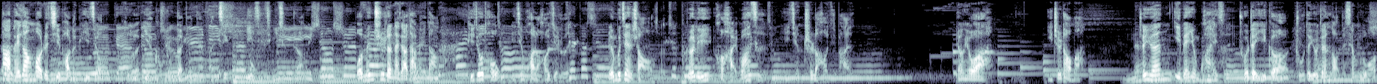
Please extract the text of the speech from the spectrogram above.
大排档冒着气泡的啤酒和夜空中的点点繁星一起清醒着。我们吃的那家大排档，啤酒桶已经换了好几轮，人不见少，隔离和海瓜子已经吃了好几盘。杨油啊，你知道吗？陈元一边用筷子戳着一个煮得有点老的香螺，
